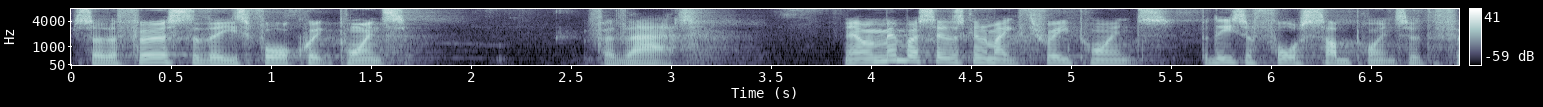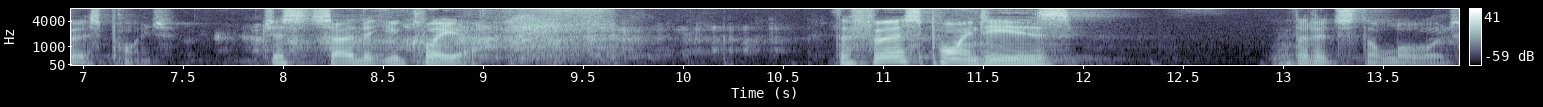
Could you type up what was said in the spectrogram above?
So, the first of these four quick points for that. Now, remember, I said I was going to make three points, but these are four sub points of the first point, just so that you're clear. The first point is that it's the Lord.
